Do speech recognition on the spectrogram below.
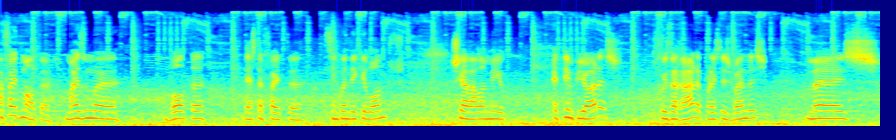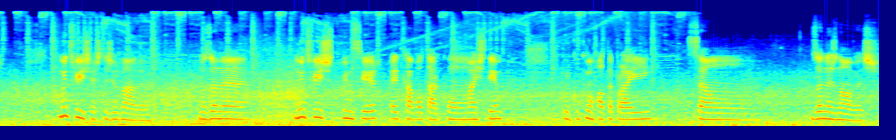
Está feito, malta. Mais uma volta desta feita 50 km. Chegada a Lamego a tempo e horas, coisa rara por estas bandas, mas muito fixe esta jornada. Uma zona muito fixe de conhecer. Hei de cá voltar com mais tempo, porque o que não falta para aí são zonas novas.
